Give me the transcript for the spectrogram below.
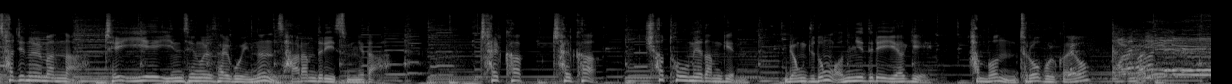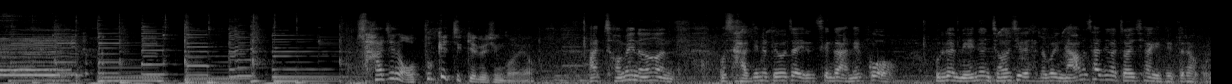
사진을 만나 제2의 인생을 살고 있는 사람들이 있습니다. 찰칵 찰칵 셔터홈에 담긴 명주동 언니들의 이야기 한번 들어볼까요? 사진 어떻게 찍게 되신 거예요? 아 처음에는 뭐 사진을 배우자 이렇게 생각 안 했고 우리가 매년 전시를 하다 보니 남은 사진을 전시하게 되더라고요.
